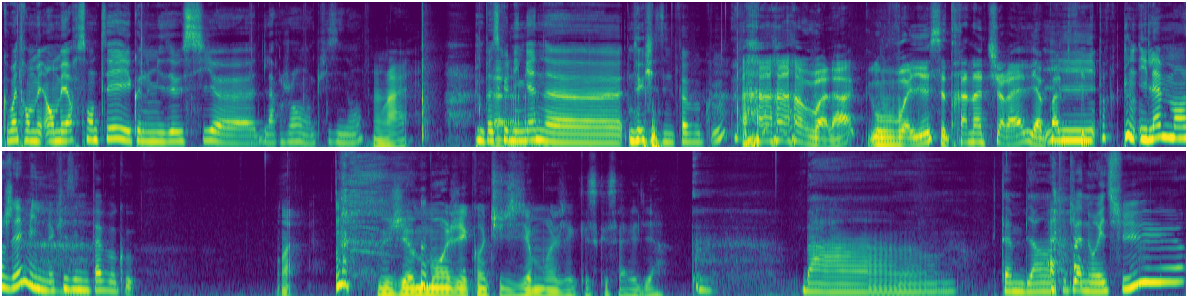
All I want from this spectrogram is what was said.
Comment être en, meilleure santé et économiser aussi euh, de l'argent en cuisinant. Ouais. Parce que euh. Lingen ne cuisine pas beaucoup. voilà, vous voyez, c'est très naturel, il n'y a pas de filtre. Il aime manger, mais il ne cuisine pas beaucoup. Ouais. mais j'aime manger. Quand tu dis j'aime manger, qu'est-ce que ça veut dire? Bah. T'aimes bien toute la nourriture.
